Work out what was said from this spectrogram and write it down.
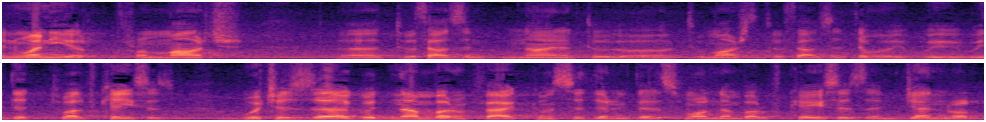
in one year from March uh, 2009 to, uh, to March 2010. We, we, we did 12 cases, which is a good number, in fact, considering the small number of cases in general.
